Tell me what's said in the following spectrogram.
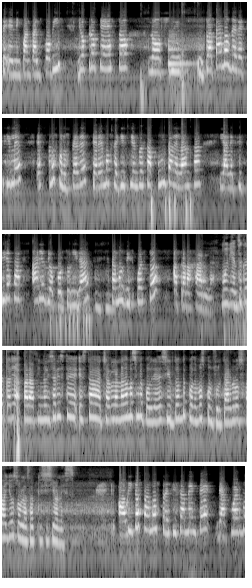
en, cuanto al COVID. Yo creo que esto nos mm, tratamos de decirles, estamos con ustedes, queremos seguir siendo esa punta de lanza y al existir esas áreas de oportunidad, estamos dispuestos a trabajarla. Muy bien, secretaria, para finalizar este esta charla, nada más si me podría decir dónde podemos consultar los fallos o las adquisiciones. Ahorita estamos precisamente de acuerdo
